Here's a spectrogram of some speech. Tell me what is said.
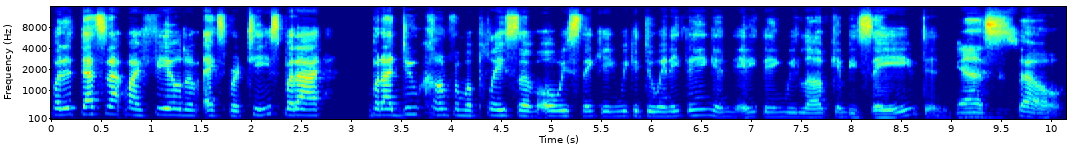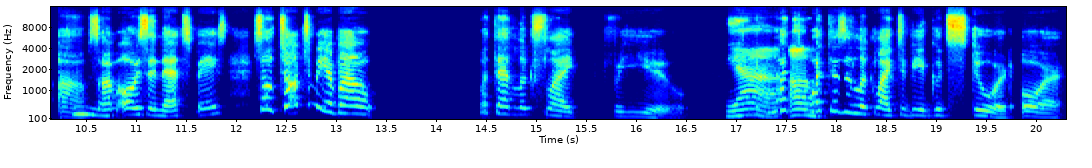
but it, that's not my field of expertise but i but i do come from a place of always thinking we could do anything and anything we love can be saved and Yes. so um so Mhm. i'm always in that space so talk to me about what that looks like for you Yeah. what, um, what does it look like to be a good steward or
